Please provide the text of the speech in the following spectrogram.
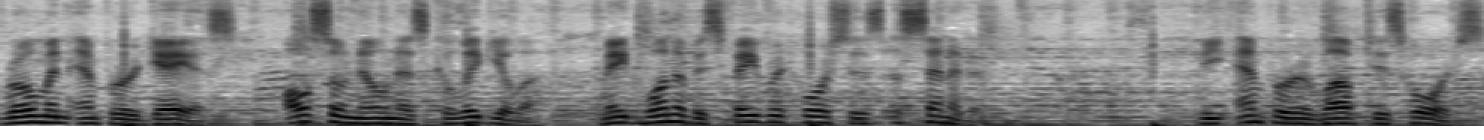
Roman Emperor Gaius, also known as Caligula, made one of his favorite horses a senator. The emperor loved his horse,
